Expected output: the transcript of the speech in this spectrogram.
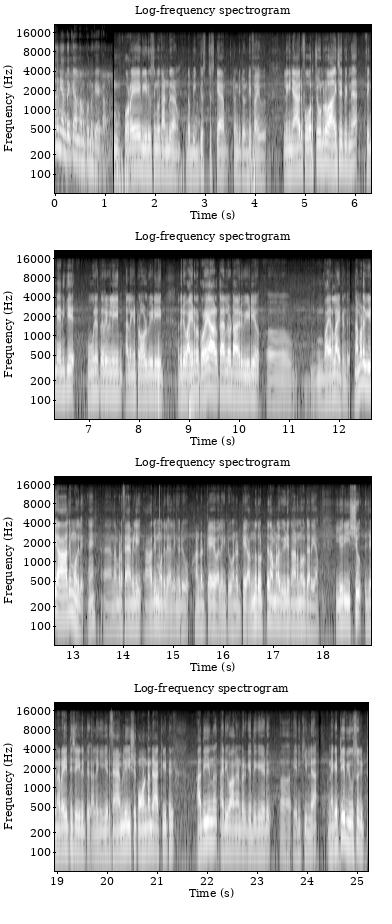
അതിന് എന്തൊക്കെയാണെന്ന് നമുക്കൊന്ന് കേൾക്കാം. കുറേ വീഡിയോസ് നിങ്ങൾ കണ്ടു കാണും. The biggest scam twenty twenty five അല്ലെങ്കിൽ ഞാൻ ഒരു ഫോർച്യൂണർ വാങ്ങിച്ച് പിന്നെ പിന്നെ എനിക്ക് പൂര തെറിവിളിയും അല്ലെങ്കിൽ ട്രോൾ വീഡിയോയും അതൊരു വൈഡർ കുറേ ആൾക്കാരിലോട്ട് ആ ഒരു വീഡിയോ വൈറലായിട്ടുണ്ട് നമ്മുടെ വീഡിയോ ആദ്യം മുതൽ നമ്മുടെ ഫാമിലി ആദ്യം മുതൽ അല്ലെങ്കിൽ ഒരു ഹൺഡ്രഡ് കെയോ അല്ലെങ്കിൽ ടു ഹൺഡ്രഡ് കെ അന്ന് തൊട്ട് നമ്മളെ വീഡിയോ കാണുന്നവർക്കറിയാം. ഈ ഒരു ഇഷ്യൂ ജനറേറ്റ് ചെയ്തിട്ട് അല്ലെങ്കിൽ ഈ ഒരു ഫാമിലി ഇഷ്യൂ കോണ്ടന്റ് ആക്കിയിട്ട് അതിൽ നിന്ന് അരി വാങ്ങേണ്ട ഒരു ഗതികേട് എനിക്കില്ല. നെഗറ്റീവ് വ്യൂസ് കിട്ട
